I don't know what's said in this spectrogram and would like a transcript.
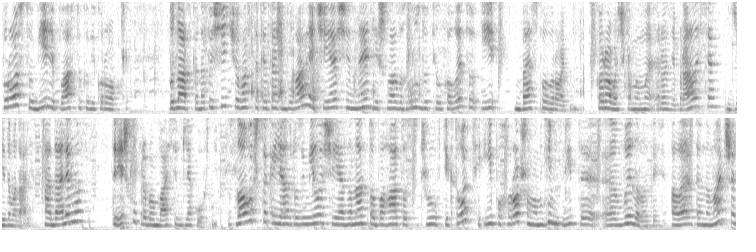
просто білі пластикові коробки. Будь ласка, напишіть, чи у вас таке теж буває, чи я ще не зійшла з глузду цілковито і безповоротно. З коробочками ми розібралися, їдемо далі. А далі в нас трішки прибамбасів для кухні. Знову ж таки, я зрозуміла, що я занадто багато сиджу в Тіктоці, і по-хорошому мені звідти е, видалитись. Але тим не менше.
